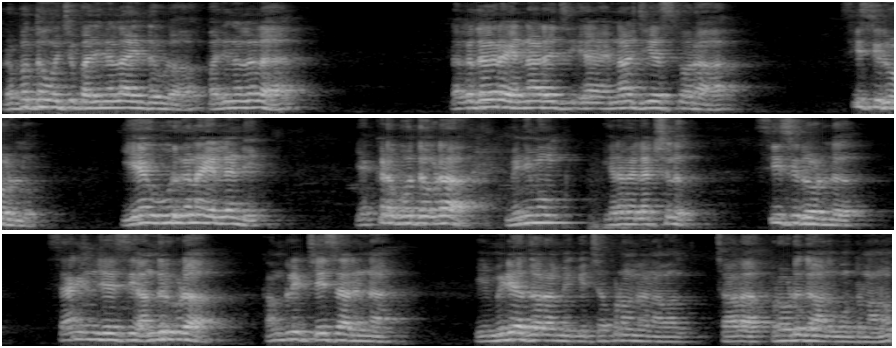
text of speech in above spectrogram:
ప్రభుత్వం వచ్చి పది నెలలు అయింది కూడా. పది నెలల దగ్గర దగ్గర ఎన్ఆర్జి ఎన్ఆర్జిఎస్ ద్వారా సీసీ రోడ్లు. ఏ ఊరికైనా వెళ్ళండి. ఎక్కడ పోతే కూడా మినిమం ఇరవై లక్షలు సీసీ రోడ్లు శాంక్షన్ చేసి అందరూ కూడా కంప్లీట్ చేశారన్న ఈ మీడియా ద్వారా మీకు చెప్పడం నేను చాలా ప్రౌడ్గా అనుకుంటున్నాను.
